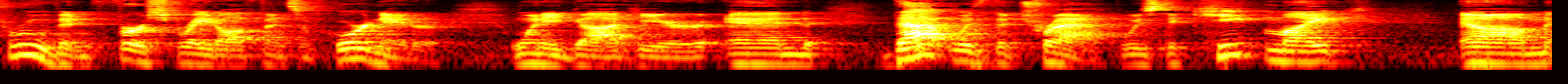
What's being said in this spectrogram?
proven first rate offensive coordinator when he got here. And that was the trap, was to keep Mike um,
